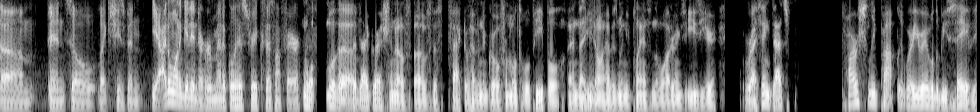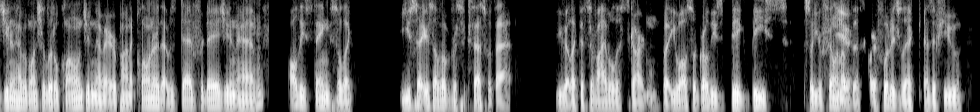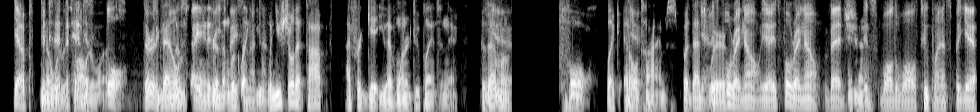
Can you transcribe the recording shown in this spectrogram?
Um, and so like she's been yeah. I don't want to get into her medical history because that's not fair. Well, well, the, the Um, digression of, of the fact of having to grow for multiple people and that you Mhm. don't have as many plants and the watering's easier. I think that's partially probably where you were able to be saved is you didn't have a bunch of little clones. You didn't have an aeroponic cloner that was dead for days. You didn't have Mhm. all these things. So like you set yourself up for success with that. You got like the survivalist garden, but you also grow these big beasts. So you're filling Yeah. up the square footage like as if you Yeah, the, You know, the, the the tent is ones. full. There is exactly no space. saying. It doesn't look like you. tent. When you show that top, I forget you have one or two plants in there because that Yeah. month full like at Yeah. all times. But that's yeah, where it's full right now. Yeah, it's full right now. Veg, Yeah. it's wall to wall, two plants. But yeah,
